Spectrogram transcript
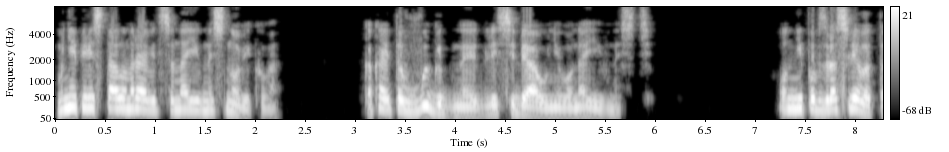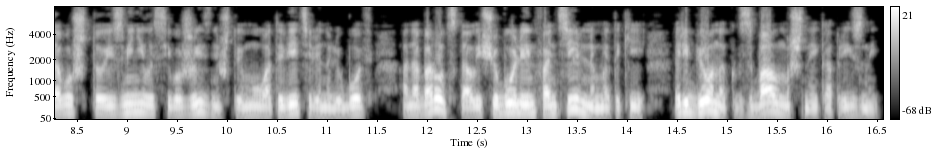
Мне перестала нравиться наивность Новикова. Какая-то выгодная для себя у него наивность. Он не повзрослел от того, что изменилась его жизнь, что ему ответили на любовь, а наоборот стал еще более инфантильным, этакий ребенок, взбалмошный и капризный.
